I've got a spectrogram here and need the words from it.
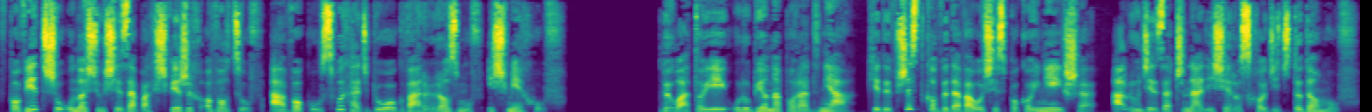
W powietrzu unosił się zapach świeżych owoców, a wokół słychać było gwar rozmów i śmiechów. Była to jej ulubiona pora dnia, kiedy wszystko wydawało się spokojniejsze, a ludzie zaczynali się rozchodzić do domów.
